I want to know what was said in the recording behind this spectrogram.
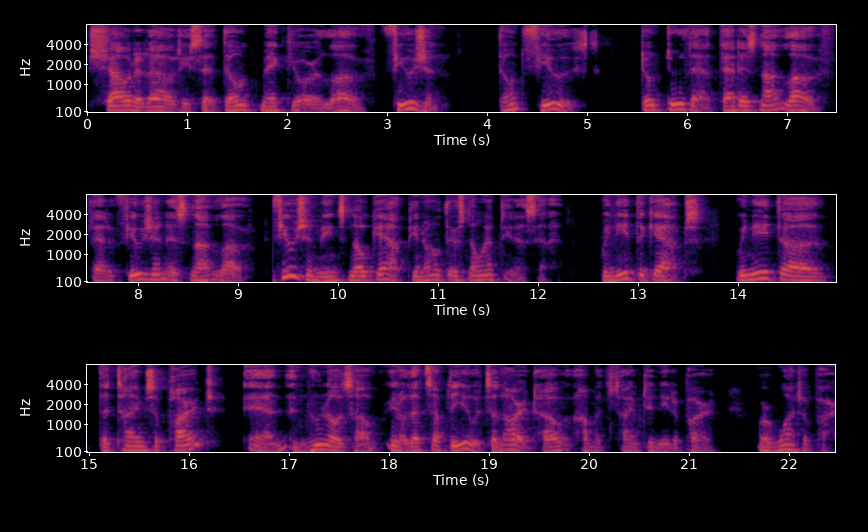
shouted out, he said, Don't make your love fusion. Don't fuse. Don't do that. That is not love. That fusion is not love. Fusion means no gap, you know, there's no emptiness in it. We need the gaps. We need uh, the times apart and and who knows how you know that's up to you it's an art how how much time do you need apart or want apart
